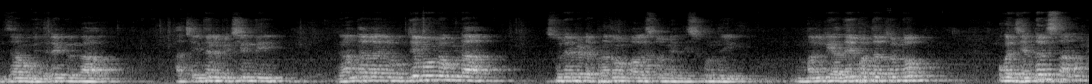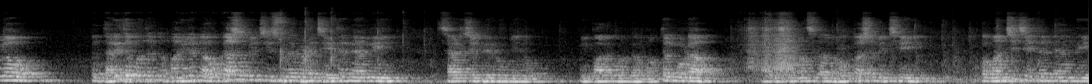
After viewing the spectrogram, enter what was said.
నిజాం వ్యతిరేకంగా ఆ చైతన్యం ఇచ్చింది. గ్రంథాలయ ఉద్యమంలో కూడా సూర్యాపేట ప్రథమ భాగస్వామ్యం తీసుకుంది. మళ్ళీ అదే పద్ధతుల్లో ఒక జనరల్ స్థానంలో ఒక దళిత పద్ధతి మహిళలకు అవకాశం ఇచ్చి సూర్యాపేట చైతన్యాన్ని చాటి చెప్పారు మీరు మీ పాలకవర్గం మొత్తం కూడా ఐదు సంవత్సరాలు అవకాశం ఇచ్చి ఒక మంచి చైతన్యాన్ని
